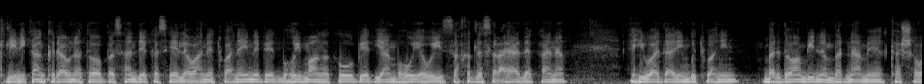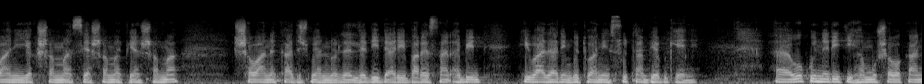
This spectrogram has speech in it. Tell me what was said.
کلینیکان کراونەتەوە بەس هەندێک کەس هەیە لەوانەیە توانای نەبێت بەهۆی مانگەکەوە بێت یان بەهۆی ئەوەی زەخت لەسەر عەیادەکانە هیوادارین بتوانین بەردەوام بین لەم بەرنامەیە کە شەوانی یەک شەمە سێ شەمە پێنج شەمە شەوانە کاتژمێر نۆ لە دیداری بەڕێزتان ئەبین هیوادارین بتوانین سوودتان پێ بگەینی وەکو نەریتی هەموو شەوەکان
